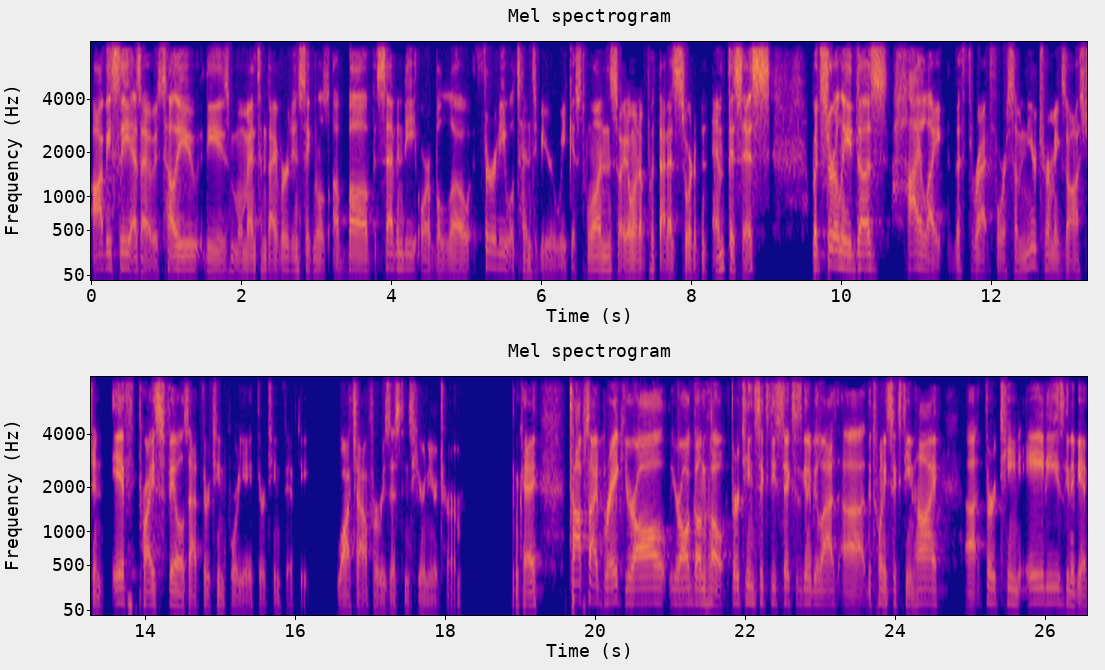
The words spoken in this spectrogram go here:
Obviously, as I always tell you, these momentum divergence signals above 70 or below 30 will tend to be your weakest ones. So I don't want to put that as sort of an emphasis, but certainly it does highlight the threat for some near-term exhaustion if price fails at 1348, 1350. Watch out for resistance here near term. Okay, topside break. You're all you're all gung ho. 1366 is going to be last uh, the 2016 high. Uh, 1380 is going to be a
